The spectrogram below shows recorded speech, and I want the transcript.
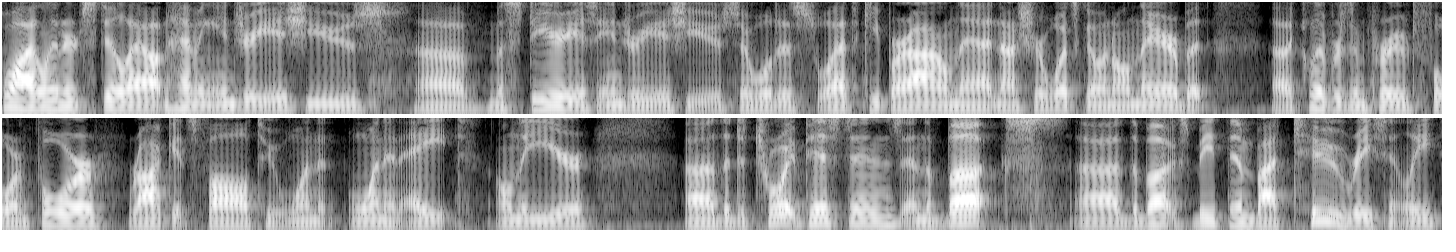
Kawhi Leonard's still out and having injury issues, uh, mysterious injury issues. So we'll just we'll have to keep our eye on that. Not sure what's going on there, but uh, Clippers improved four and four. Rockets fall to one one and eight on the year. Uh, the Detroit Pistons and the Bucks. Uh, the Bucks beat them by two recently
